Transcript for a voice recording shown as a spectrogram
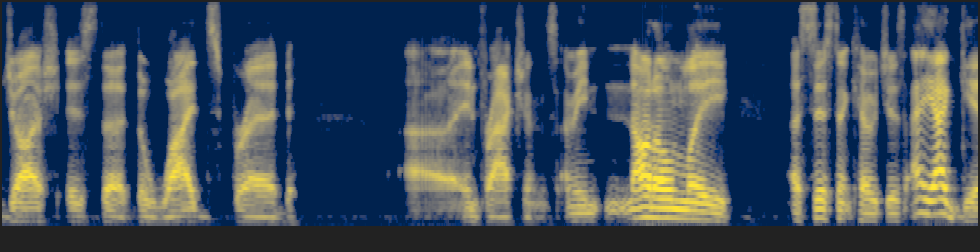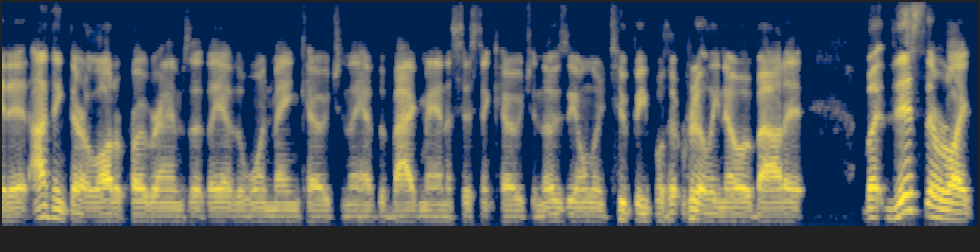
Josh, is the the widespread uh, infractions. I mean, not only assistant coaches. Hey, I get it. I think there are a lot of programs that they have the one main coach and they have the bagman assistant coach, and those are the only two people that really know about it. But this, there were like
